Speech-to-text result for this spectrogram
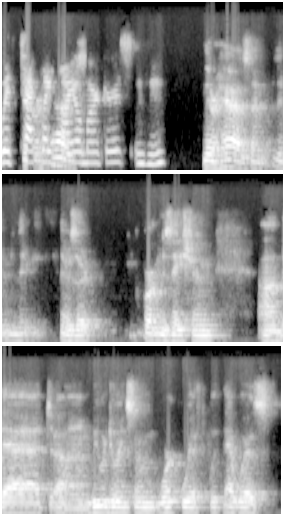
with tech there like has. biomarkers? Mm-hmm. There has. There's a organization um, that um, we were doing some work with, with that was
